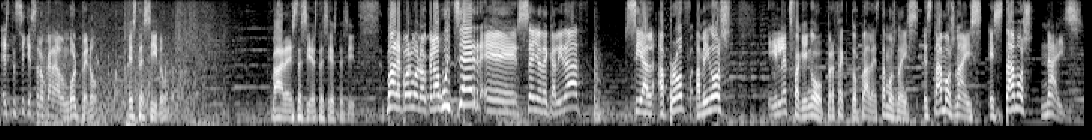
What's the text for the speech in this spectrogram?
Este sí que se lo carga de un golpe, ¿no? Este sí, ¿no? Vale, este sí, este sí, este sí Vale, pues bueno, Cloud Witcher eh, Sello de calidad Sí al approve, amigos Y let's fucking go, perfecto Vale, estamos nice, estamos nice Estamos nice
